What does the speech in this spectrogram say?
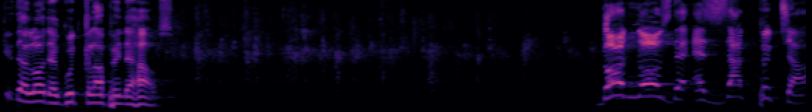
Give the Lord a good clap in the house. God knows the exact picture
